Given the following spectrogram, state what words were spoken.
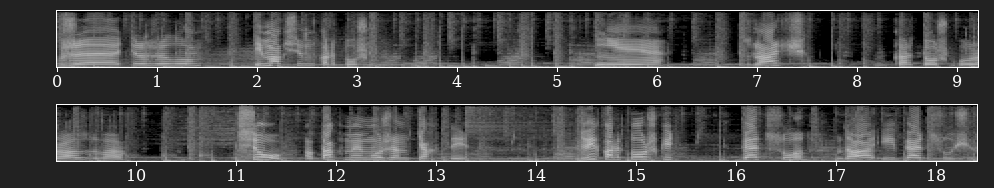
Вже тяжело. І максимум картошку. Ні. Значить, картошку. Раз, два. Все, отак ми можемо тягти. Дві картошки 500, да, і 5 сушів.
